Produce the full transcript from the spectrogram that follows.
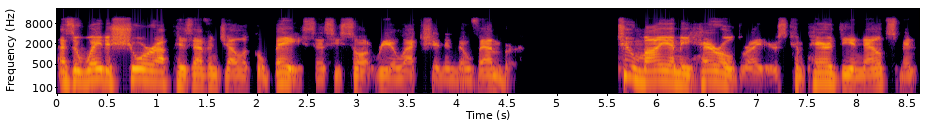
as a way to shore up his evangelical base as he sought reelection in November. Two Miami Herald writers compared the announcement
